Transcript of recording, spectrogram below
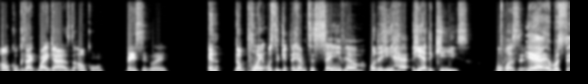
uncle because that white guy is the uncle, basically. And the point was to get to him to save him, or did he have he had the keys? What was it? yeah, it was to,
